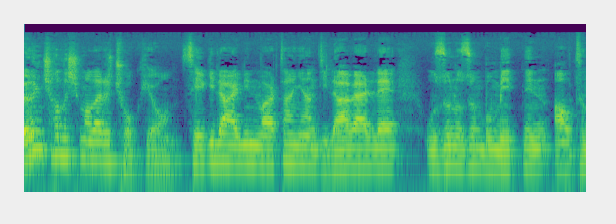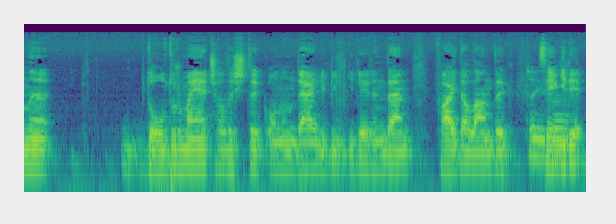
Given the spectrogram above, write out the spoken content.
ön çalışmaları çok yoğun. Sevgili Aylin Vartanyan Dilaver'le uzun uzun bu metnin altını doldurmaya çalıştık. Onun değerli bilgilerinden faydalandık. Duygu. Sevgili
